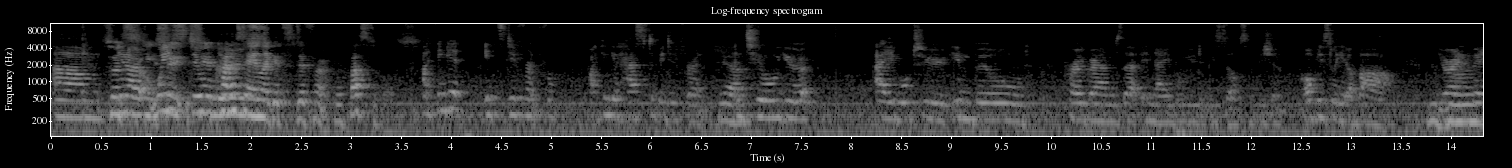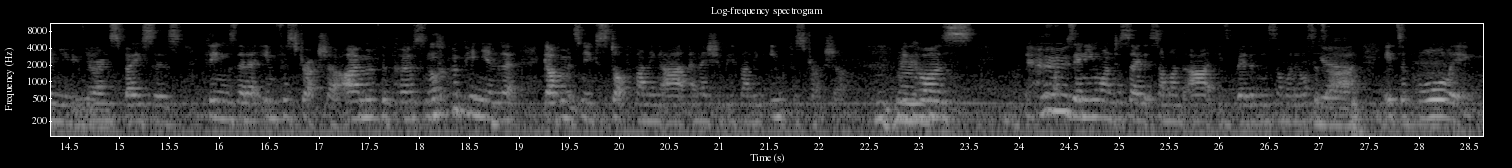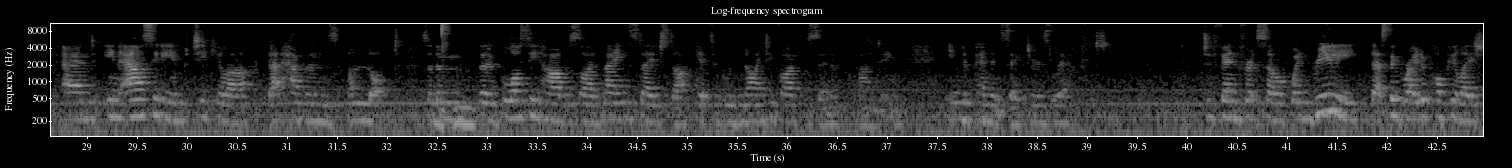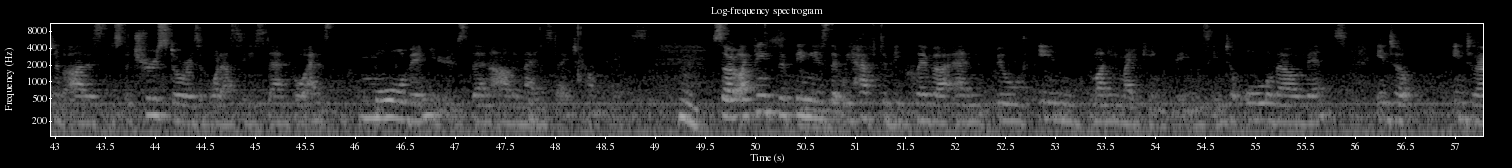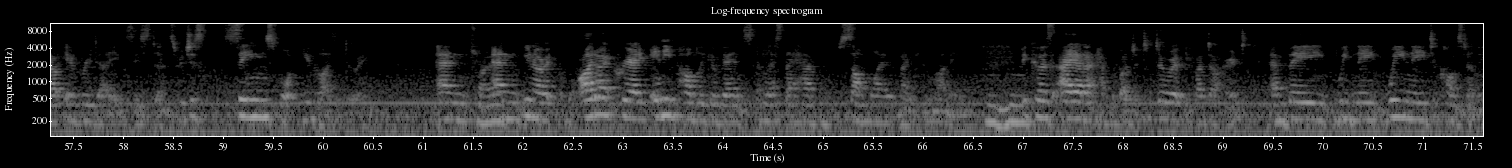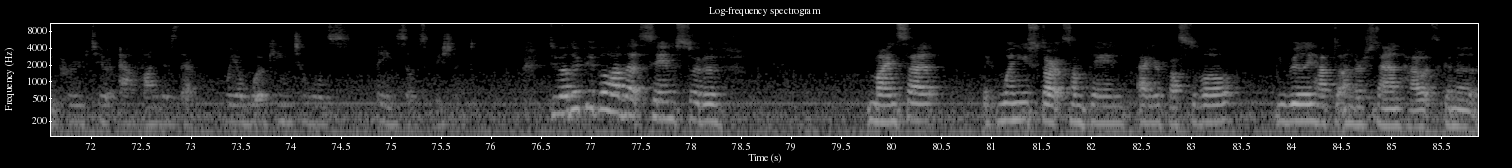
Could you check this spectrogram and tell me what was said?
um, So, you it's, know, so, we so still you're kind of lose- saying like it's different for festivals. I think it, it's different for. I think it has to be different Yeah. Until you're able to inbuild programs that enable you to be self-sufficient. Obviously, a bar, your own Mhm. venue, your own spaces, things that are infrastructure. I'm of the personal opinion that governments need to stop funding art and they should be funding infrastructure Mhm. because who's anyone to say that someone's art is better than someone else's Yeah. art? It's appalling, and in our city in particular, that happens a lot. So the, Mhm. the glossy Harbourside main stage stuff gets a good 95% of the funding. Independent sector is left to fend for itself when really that's the greater population of artists. It's the true stories of what our cities stand for, and it's more venues than are the main stage companies. Hmm. So I think the thing is that we have to be clever and build in money making things into all of our events, into into our everyday existence, which is seems what you guys are doing. And Right. and you know, I don't create any public events unless they have some way of making money. Mhm. Because A, I don't have the budget to do it if I don't, and B, we need we need to constantly prove to our funders that we are working towards being self sufficient. Do other people have that same sort of mindset? Like when you start something at your festival, you really have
